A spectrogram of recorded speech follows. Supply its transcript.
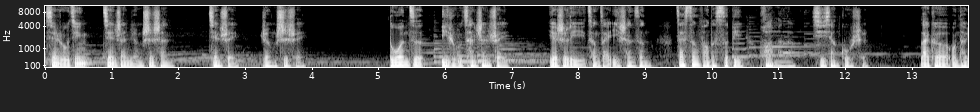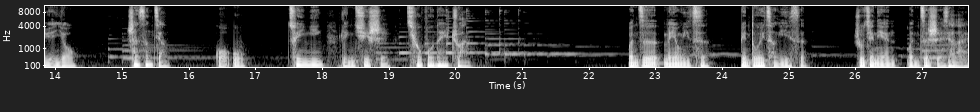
现如今，见山仍是山，见水仍是水。读文字亦如参山水。野史里曾载一山僧，在僧房的四壁画满了西厢故事。来客问他缘由，山僧讲：果物，崔莺莺临去时，秋波那一转。文字每用一次，便多一层意思。数千年文字写下来。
